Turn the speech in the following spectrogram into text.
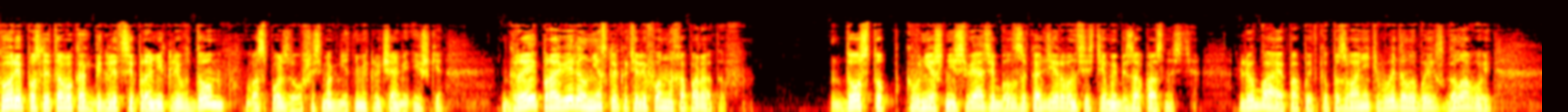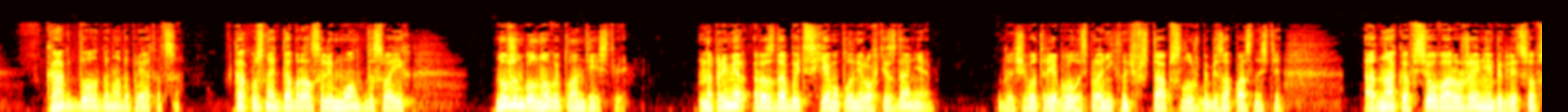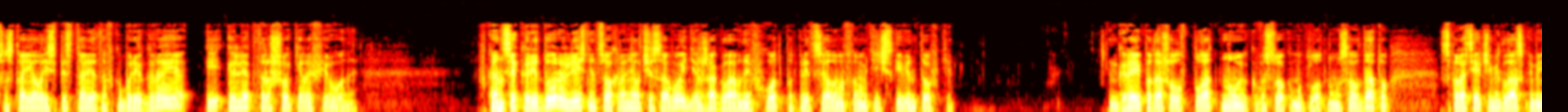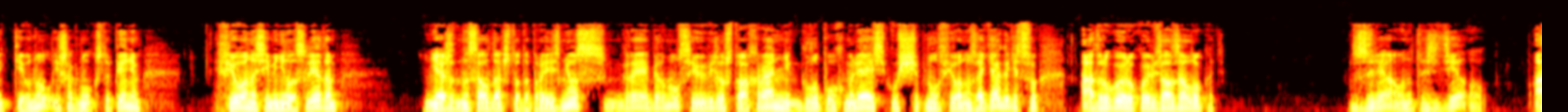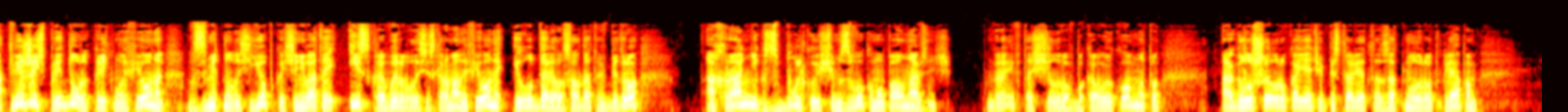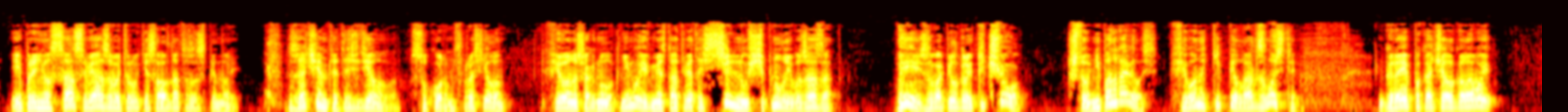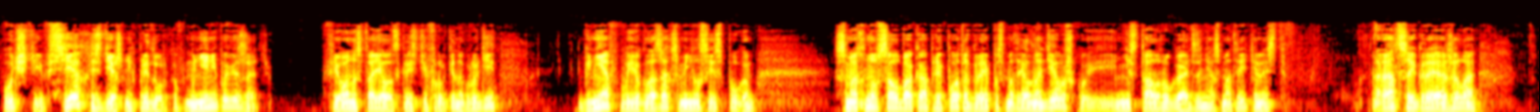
Вскоре после того, как беглецы проникли в дом, воспользовавшись магнитными ключами Ишки, Грей проверил несколько телефонных аппаратов. Доступ к внешней связи был закодирован системой безопасности. Любая попытка позвонить выдала бы их с головой. Как долго надо прятаться? Как узнать, добрался ли Монг до своих? Нужен был новый план действий. Например, раздобыть схему планировки здания, для чего требовалось проникнуть в штаб службы безопасности. Однако все вооружение беглецов состояло из пистолета в кобуре Грея и электрошокера Фионы. В конце коридора лестницу охранял часовой, держа главный вход под прицелом автоматической винтовки. Грей подошел вплотную к высокому плотному солдату с поросячьими глазками, кивнул и шагнул к ступеням. Фиона семенила следом — Неожиданно солдат что-то произнес, Грей обернулся и увидел, что охранник, глупо ухмыляясь, ущипнул Фиону за ягодицу, а другой рукой взял за локоть. Зря он это сделал. «Отвяжись, придурок!» — крикнула Фиона, взметнулась юбка, синеватая искра вырвалась из кармана Фионы и ударила солдата в бедро. Охранник с булькающим звуком упал навзничь. Грей втащил его в боковую комнату, оглушил рукоятью пистолета, заткнул рот кляпом и принялся связывать руки солдата за спиной. «Зачем ты это сделала?» — с укором спросил он. Фиона шагнула к нему и вместо ответа сильно ущипнула его за зад. «Эй!» — завопил Грей. «Ты чего?» «Что, не понравилось?» Фиона кипела от злости. Грей покачал головой. «Учти, всех здешних придурков мне не повязать». Фиона стояла, скрестив руки на груди. Гнев в ее глазах сменился испугом. Смахнув с лба капли пота, Грей посмотрел на девушку и не стал ругать за неосмотрительность. Рация Грея ожила —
